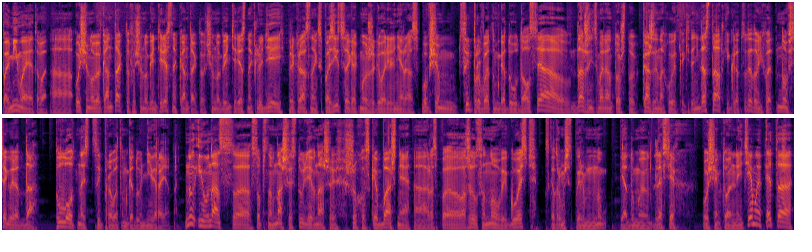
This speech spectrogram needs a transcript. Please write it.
Помимо этого, э, очень много контактов, очень много интересных контактов, очень много интересных людей. Прекрасная экспозиция, как мы уже говорили не раз. В общем, Ципр в этом году удался. Даже несмотря на то, что каждый находит какие-то недостатки, говорят, вот этого не хватит. Но все говорят, да, плотность Ципра в этом году невероятна. Ну и у нас, э, собственно, в нашей студии, в нашей Шуховской башне э, расположился новый гость, с которым сейчас поговорим, ну, я думаю, для всех очень актуальные темы. Это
